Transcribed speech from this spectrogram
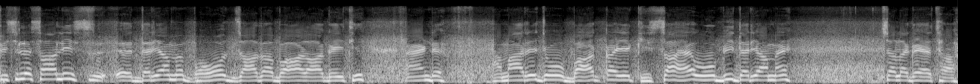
पिछले साल इस दरिया में बहुत ज़्यादा बाढ़ आ गई थी एंड हमारे जो बाग का एक हिस्सा है, वो भी दरिया में चला गया था।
